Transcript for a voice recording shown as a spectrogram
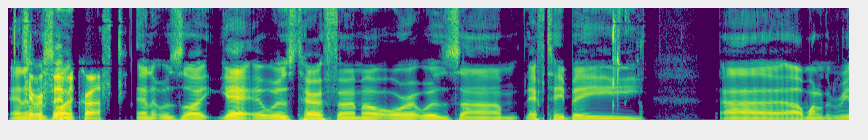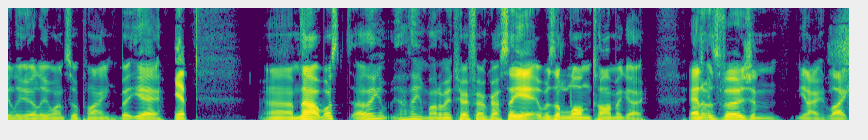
and it was like, and it was like, yeah, it was Terra Firma or it was um, FTB. Uh, one of the really early ones we were playing, but yeah, Yep. um, no, it was. I think I think it might have been Terra Firma. So yeah, it was a long time ago, and it was version, you know, like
